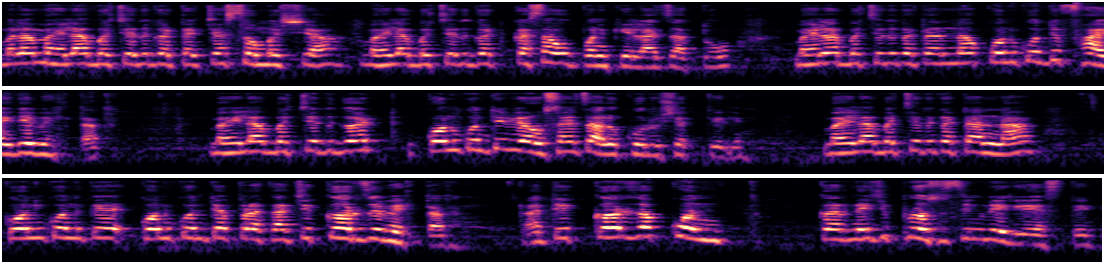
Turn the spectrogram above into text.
मला महिला बचत गटाच्या समस्या महिला बचत गट कसा ओपन केला जातो महिला बचत गटांना कोणकोणते फायदे भेटतात महिला बचत गट कोणकोणते व्यवसाय चालू करू शकतील महिला बचत गटांना कोणकोणते कोणकोणत्या प्रकारचे कर्ज भेटतात आणि ते कर्ज कोण करण्याची प्रोसेसिंग वेगळी असते.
